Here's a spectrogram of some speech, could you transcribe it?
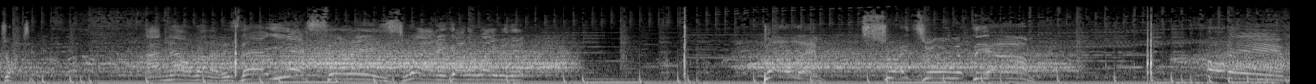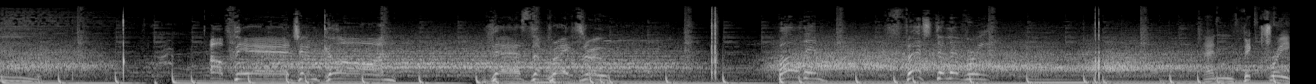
Dropped it. And now runner is there. Yes, there is. Well, he got away with it. Bowl him! Straight through with the arm. Bowled him! Off the edge and gone. There's the breakthrough. Bowled him. First delivery. And victory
